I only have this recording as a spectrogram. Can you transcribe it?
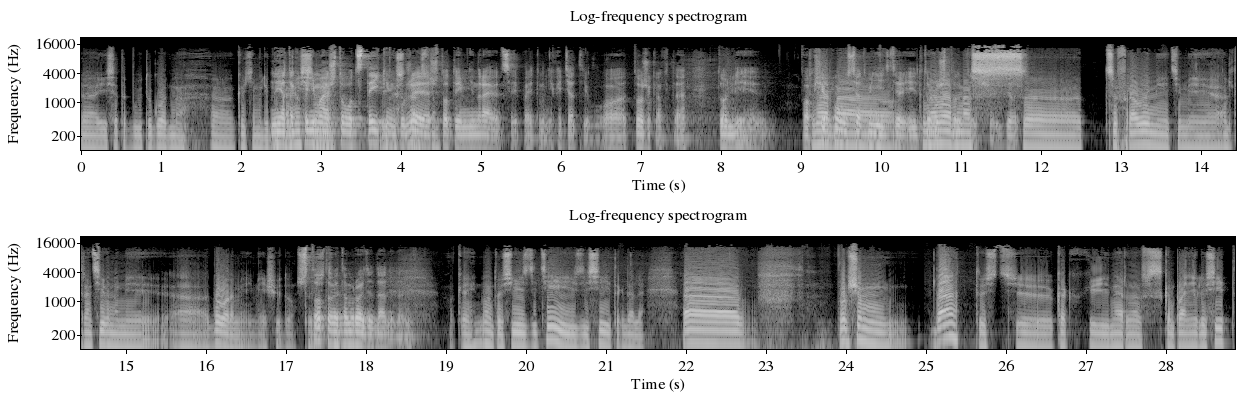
если это будет угодно каким-либо Ну, я так понимаю, что вот стейкинг уже что-то им не нравится, и поэтому не хотят его тоже как-то то ли Вообще наверное, полностью отменить и ты, наверное, с э, цифровыми этими альтернативными э, долларами имеешь в виду? Что-то в этом роде, да, да, да. Окей, okay. ну то есть USDT, USDC и так далее. А, в общем, да, то есть, э, как и, наверное, с компанией Lucid,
